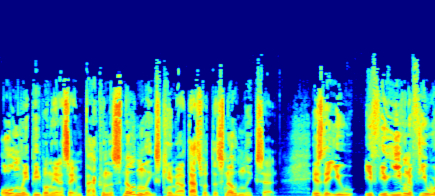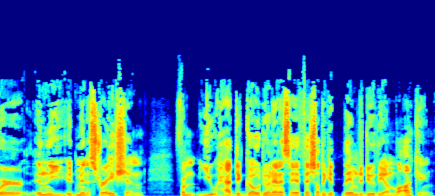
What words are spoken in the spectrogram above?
only people in the NSA. In fact, when the Snowden leaks came out, that's what the Snowden leak said: is that you if you even if you were in the administration, from you had to go to an NSA official to get them to do the unlocking.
